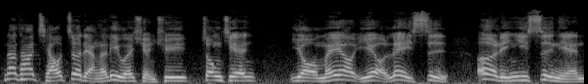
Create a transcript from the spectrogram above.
那他瞧这两个立委选区中间有没有也有类似二零一四年？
